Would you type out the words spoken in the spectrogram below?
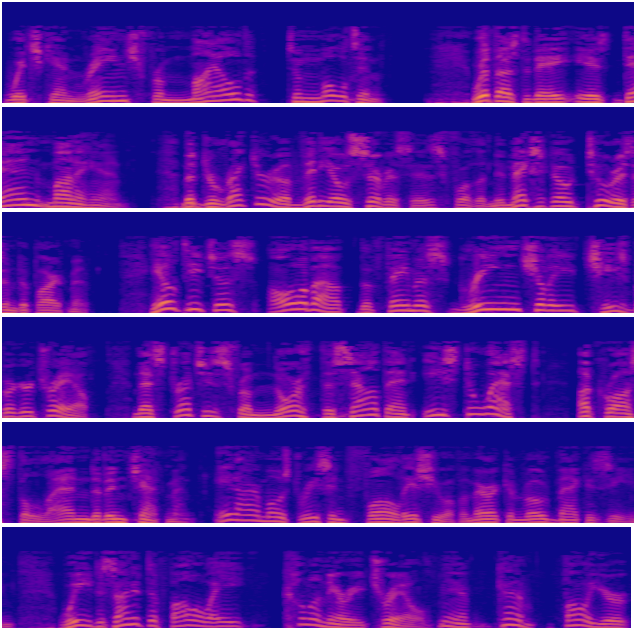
which can range from mild to molten. With us today is Dan Monaghan, the Director of Video Services for the New Mexico Tourism Department. He'll teach us all about the famous Green Chili Cheeseburger Trail that stretches from north to south and east to west across the land of enchantment. In our most recent fall issue of American Road magazine, we decided to follow a culinary trail, you know, kind of follow your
